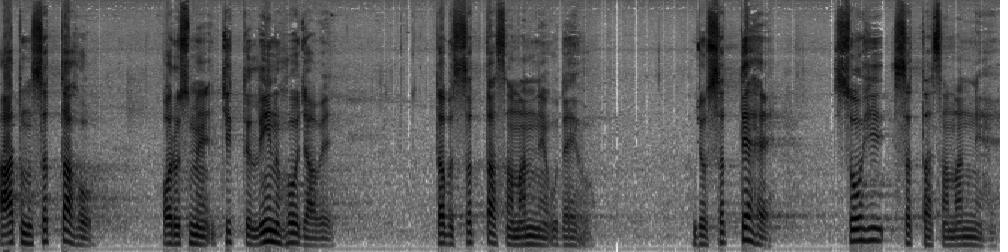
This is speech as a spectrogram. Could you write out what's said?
आत्म सत्ता हो और उसमें चित्त लीन हो जावे तब सत्ता सामान्य उदय हो। जो सत्य है, सो ही सत्ता सामान्य है।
